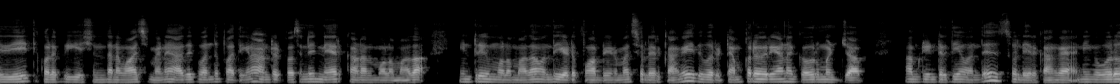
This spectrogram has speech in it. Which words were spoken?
இது 8த் குவாலிஃபிகேஷன் தானே வாட்ச்மேனு. அதுக்கு வந்து பார்த்தீங்கன்னா, 100% நேர்காணல் மூலமாக தான், இன்டர்வியூ மூலமாக தான் வந்து எடுப்போம் அப்படின்ற மாதிரி சொல்லியிருக்காங்க. இது ஒரு டெம்பரரியான கவர்மெண்ட் ஜாப் அப்படின்றதையும் வந்து சொல்லியிருக்காங்க. நீங்கள் ஒரு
